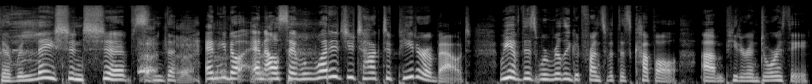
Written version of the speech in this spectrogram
their relationships and, the, and you know and I'll say well what did you talk to Peter about we have this we're really good friends with this couple um, Peter and Dorothy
